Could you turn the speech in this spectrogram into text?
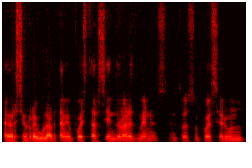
la versión regular también puede estar 100 dólares menos. Entonces, eso puede ser un,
